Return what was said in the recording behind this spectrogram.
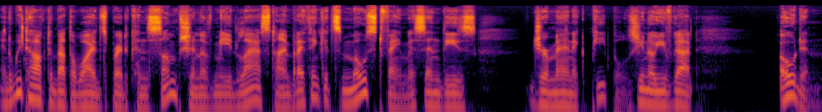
And we talked about the widespread consumption of mead last time, but I think it's most famous in these Germanic peoples. You know, you've got Odin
